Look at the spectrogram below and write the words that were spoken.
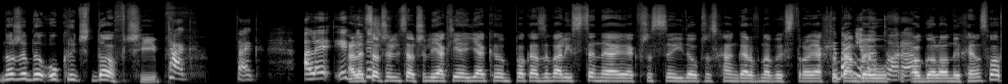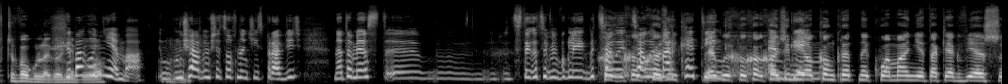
No, żeby ukryć dowcip. Tak, tak. Ale Ale też... co, czyli co, czyli jak, jak pokazywali scenę, jak wszyscy idą przez hangar w nowych strojach, to Chyba tam nie ma był ogolony Hemsworth, czy w ogóle go Chyba nie było? go nie ma. Mhm. Musiałabym się cofnąć i sprawdzić. Natomiast yy, z tego co wiem w ogóle jakby cały, Cho- cały chodzi, marketing Jakby, cho, cho, chodzi mi o konkretne kłamanie, tak jak wiesz,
